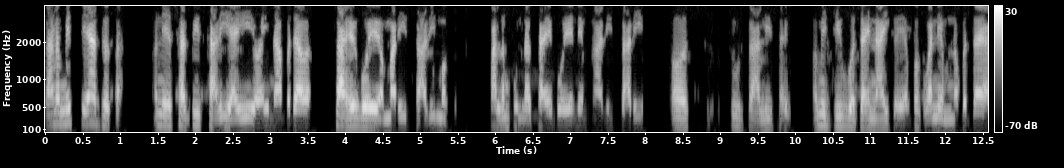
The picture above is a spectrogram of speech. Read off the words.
ત્યારે અમે ત્યાં જ હતા. અને એસઆરપી સારી આવી અહીંના બધા સાહેબોએ અમારી સારી પાલનપુરના સાહેબોએ ને મારી સારી સુરતાલી સાહેબ અમે જીવ બચાવીને આવી ગયા. ભગવાને અમને બધા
